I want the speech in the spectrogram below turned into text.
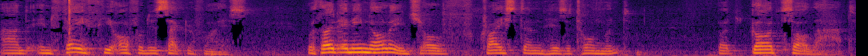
And in faith, he offered his sacrifice without any knowledge of Christ and his atonement. But God saw that.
